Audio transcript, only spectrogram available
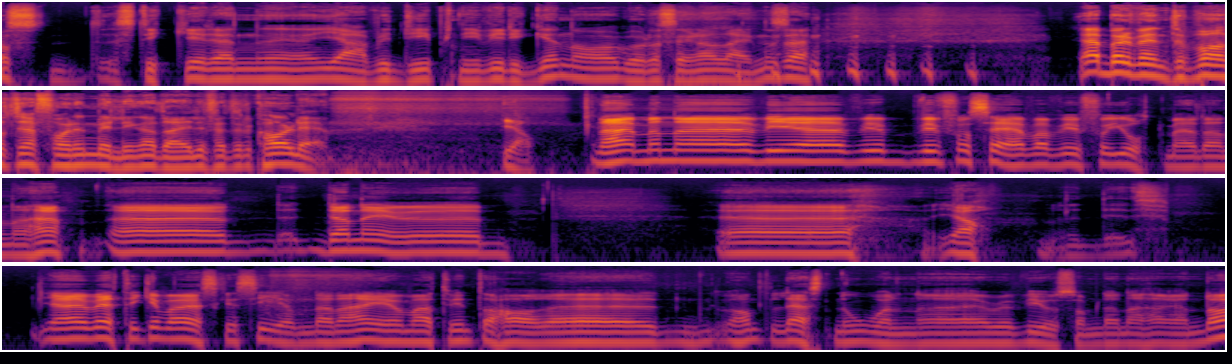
og stikker en uh, jævlig dyp kniv i ryggen og går og ser den aleine, så jeg, jeg bare venter på at jeg får en melding av deg eller fetter Carl, jeg. Nei, men vi, vi, vi får se hva vi får gjort med denne her. Den er jo Ja. Jeg vet ikke hva jeg skal si om denne her, i og med at vi ikke har, uh, har ikke lest noen uh, reviews om denne her ennå.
